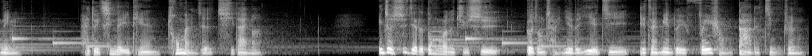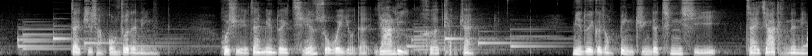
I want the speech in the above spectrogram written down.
您还对新的一天充满着期待吗？因这世界的动乱的局势，各种产业的业绩也在面对非常大的竞争。在职场工作的您，或许也在面对前所未有的压力和挑战。面对各种病菌的侵袭，在家庭的您，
